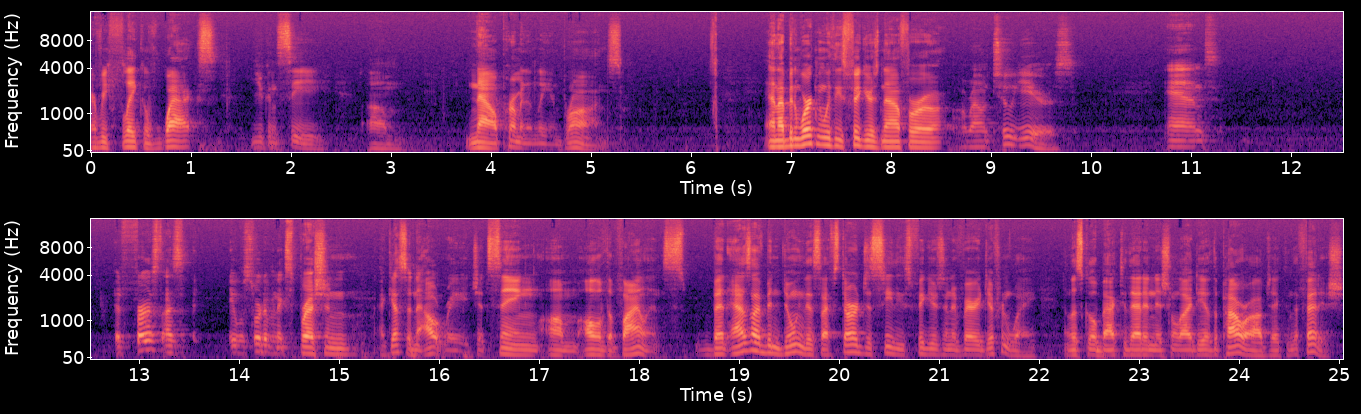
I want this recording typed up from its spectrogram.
every flake of wax, you can see um, now permanently in bronze. And I've been working with these figures now for around two years. And at first, I, it was sort of an expression, I guess, an outrage at seeing um, all of the violence. But as I've been doing this, I've started to see these figures in a very different way. And let's go back to that initial idea of the power object and the fetish.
